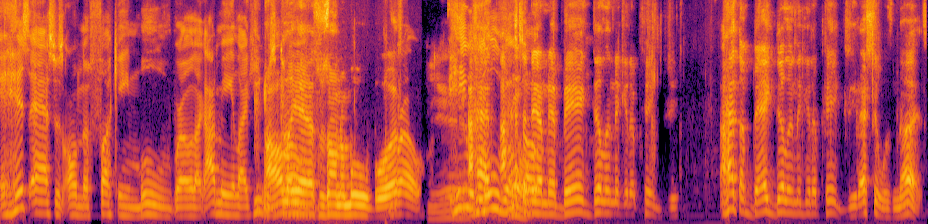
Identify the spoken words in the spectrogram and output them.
And his ass was on the fucking move, bro. Like I mean, like he was All gone, their ass was on the move, boy. bro. Yeah. He I was had, I moving. had So to damn near beg Dylan to get a pick, G. I had to beg Dylan to get a pick, G. That shit was nuts.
